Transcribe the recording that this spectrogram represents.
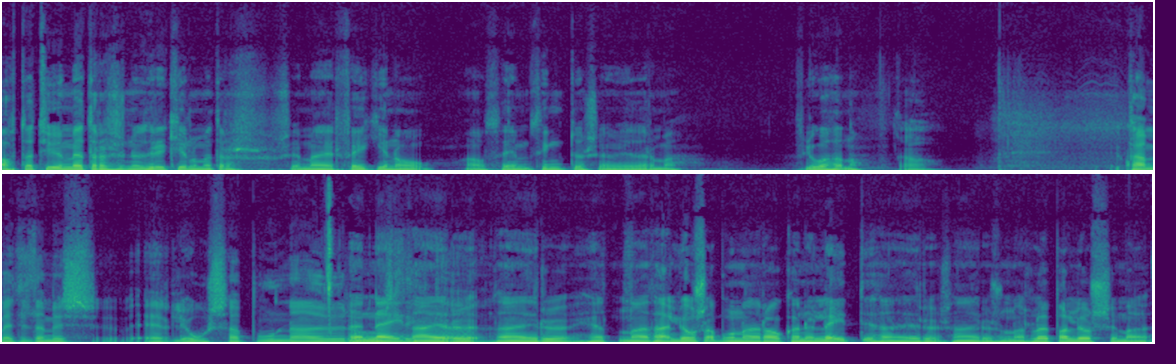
80 metrar sinu 3 kílometrar sem er feikin á, á þeim þingdum sem við erum að fljúa þarna. Já. Hvað með til dæmis, er ljósabúnaður? Nei, það eru, það eru hérna, það er ljósabúnaður ákvæmnu leiti það eru, það eru svona hlaupaljós sem að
